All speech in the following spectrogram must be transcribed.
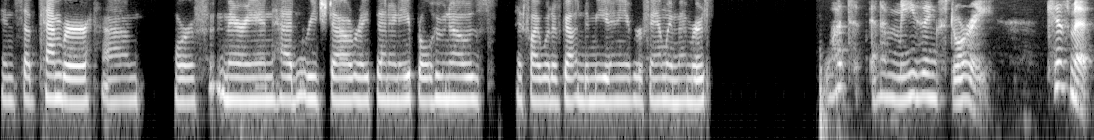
in September, um, or if Marion hadn't reached out right then in April, who knows if I would have gotten to meet any of her family members. What an amazing story. Kismet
